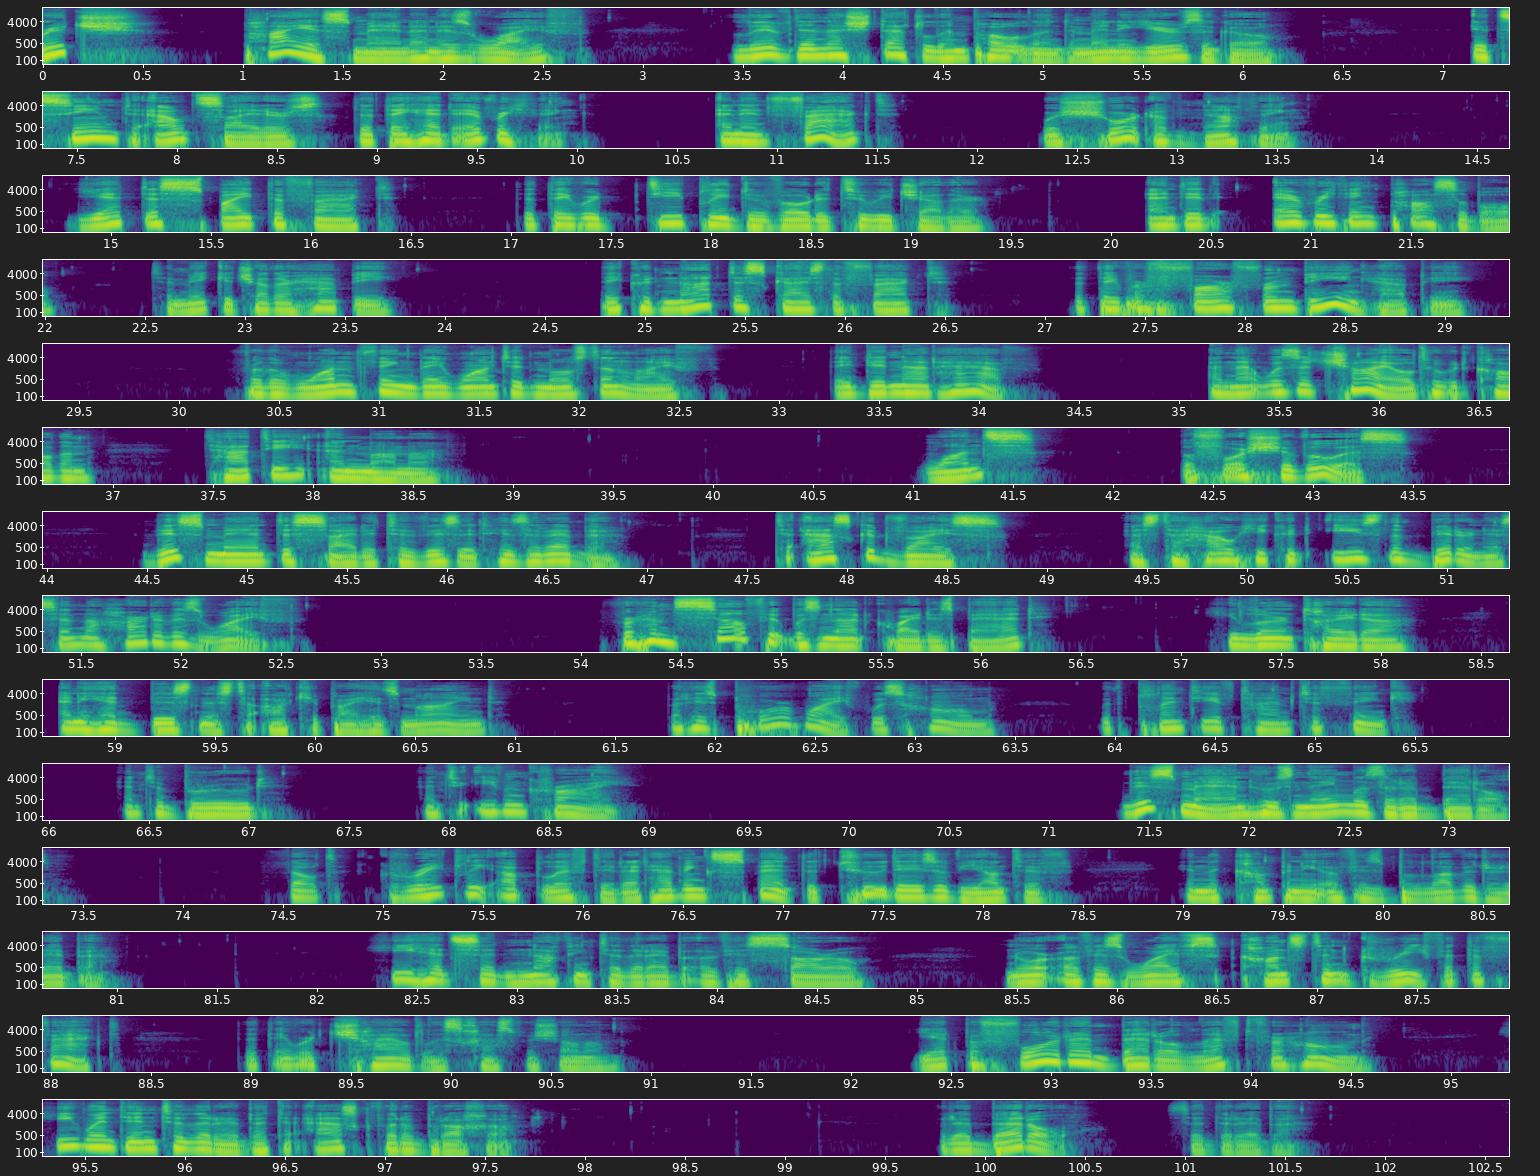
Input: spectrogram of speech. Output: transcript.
Rich, pious man and his wife lived in a shtetl in Poland many years ago. It seemed to outsiders that they had everything, and in fact were short of nothing. Yet, despite the fact that they were deeply devoted to each other and did everything possible to make each other happy, they could not disguise the fact that they were far from being happy. For the one thing they wanted most in life, they did not have, and that was a child who would call them Tati and Mama. Once, before Shavuos, this man decided to visit his Rebbe to ask advice as to how he could ease the bitterness in the heart of his wife. For himself, it was not quite as bad. He learned Torah and he had business to occupy his mind. But his poor wife was home with plenty of time to think and to brood and to even cry. This man, whose name was Reb Berel, felt greatly uplifted at having spent the two days of Yontif in the company of his beloved Rebbe. He had said nothing to the Rebbe of his sorrow, nor of his wife's constant grief at the fact that they were childless, chas v'shalom. Yet before Rebbe left for home, he went into the Rebbe to ask for a bracha. Rebbe, said the Rebbe,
